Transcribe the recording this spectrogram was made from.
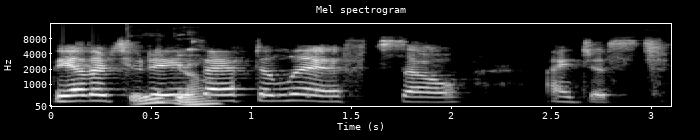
the other two days go. I have to lift. So I just,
